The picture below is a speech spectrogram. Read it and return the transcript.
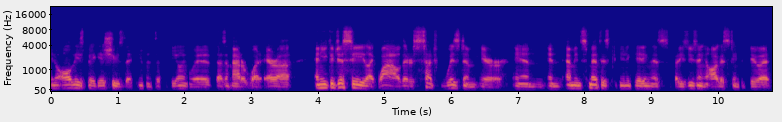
you know all these big issues that humans are dealing with doesn't matter what era and you could just see like wow there's such wisdom here and and i mean smith is communicating this but he's using augustine to do it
